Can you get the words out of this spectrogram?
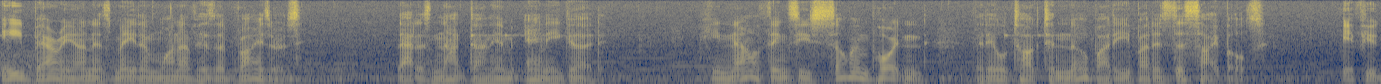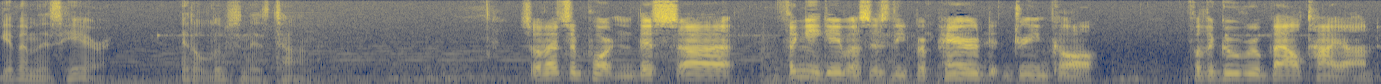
E. Baryon has made him one of his advisors. That has not done him any good. He now thinks he's so important that he'll talk to nobody but his disciples. If you give him this here, it'll loosen his tongue. So that's important. This uh, thing he gave us is the prepared dream call for the Guru Baal Tyon.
